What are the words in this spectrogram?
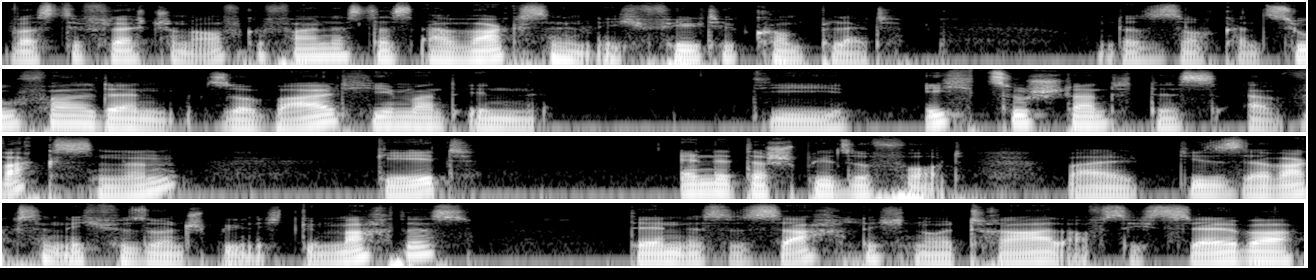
Was dir vielleicht schon aufgefallen ist, das Erwachsenen-Ich fehlt hier komplett. Und das ist auch kein Zufall, denn sobald jemand in die Ich-Zustand des Erwachsenen geht, endet das Spiel sofort, weil dieses Erwachsenen-Ich für so ein Spiel nicht gemacht ist, denn es ist sachlich, neutral, auf sich selber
